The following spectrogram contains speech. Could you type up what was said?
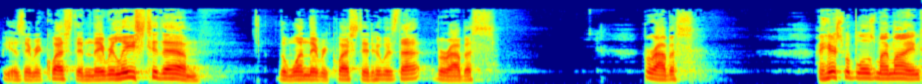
be as they requested. And they released to them the one they requested. Who was that? Barabbas. Barabbas. And here's what blows my mind.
